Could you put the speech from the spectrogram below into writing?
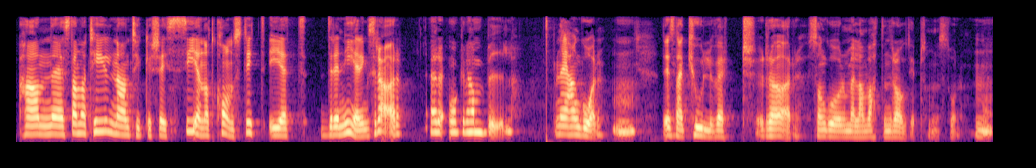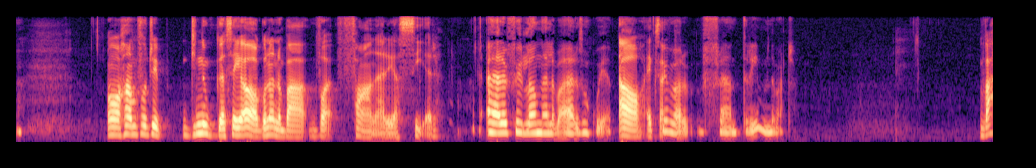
han eh, stannar till när han tycker sig se något konstigt i ett dräneringsrör. Är det, åker han bil? Nej, han går. Det är sån här kulvertrör som går mellan vattendrag typ som det står. Mm. Och han får typ gnugga sig i ögonen och bara, vad fan är det jag ser? Är det fyllan eller vad är det som sker? Ja, exakt. Gud vad fränt rim det vart. Va?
